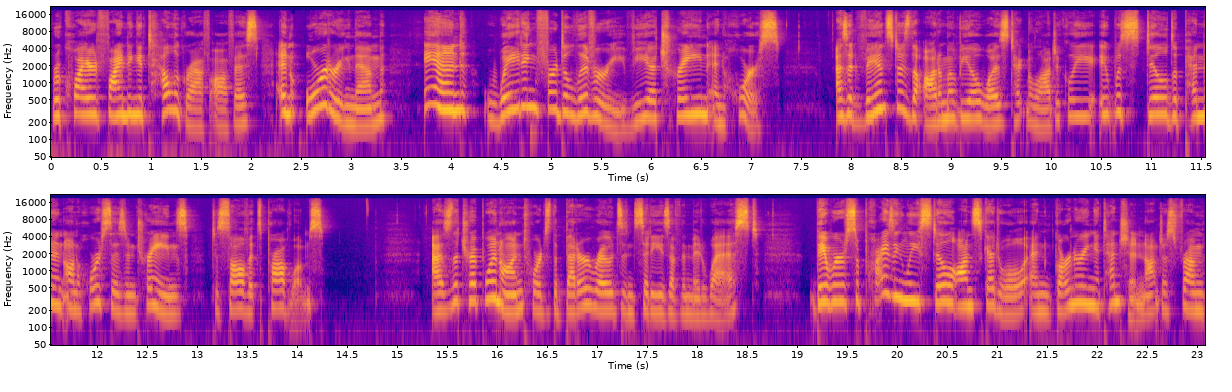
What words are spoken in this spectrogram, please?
required finding a telegraph office and ordering them and waiting for delivery via train and horse. As advanced as the automobile was technologically, it was still dependent on horses and trains to solve its problems. As the trip went on towards the better roads and cities of the Midwest, they were surprisingly still on schedule and garnering attention not just from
